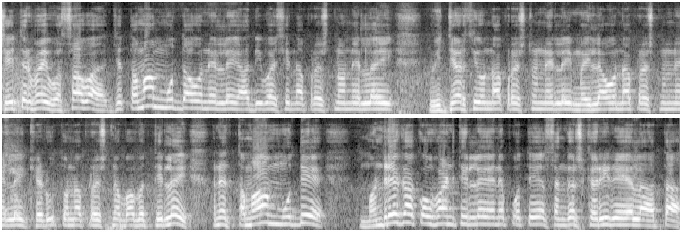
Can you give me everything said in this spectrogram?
ચૈતરભાઈ વસાવા જે તમામ મુદ્દાઓને લઈ, આદિવાસીના પ્રશ્નોને લઈ, વિદ્યાર્થીઓના પ્રશ્નને લઈ, મહિલાઓના પ્રશ્નને લઈ, ખેડૂતોના પ્રશ્ન બાબતથી લઈ અને તમામ મુદ્દે મનરેગા કૌભાંડથી લઈ અને પોતે સંઘર્ષ કરી રહેલા હતા.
